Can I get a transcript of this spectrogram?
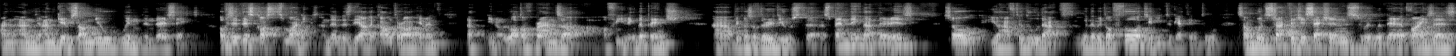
and, and, and give some new wind in their sails. Obviously, this costs money. And then there's the other counter argument that you know a lot of brands are, are feeling the pinch uh, because of the reduced uh, spending that there is. So you have to do that with a bit of thought. You need to get into some good strategy sessions with, with their advisors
